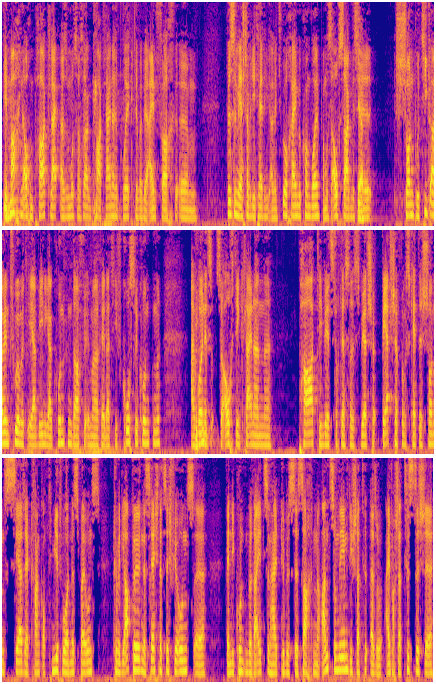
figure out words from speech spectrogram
Wir mhm. machen auch ein paar, kleine, also muss man sagen, ein paar kleinere Projekte, weil wir einfach ähm, bisschen mehr Stabilität in die Agentur auch reinbekommen wollen. Man muss auch sagen, wir sind ja. schon Boutique-Agentur mit eher weniger Kunden, dafür immer relativ große Kunden. Aber wir wollen jetzt so auch den kleinen äh, Part, den wir jetzt durch das, das Wertschöpfungskette schon sehr, sehr krank optimiert worden ist bei uns, können wir die abbilden. Es rechnet sich für uns, äh, wenn die Kunden bereit sind, halt gewisse Sachen anzunehmen, die Stati also einfach statistische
